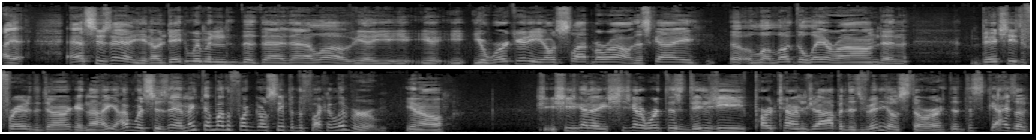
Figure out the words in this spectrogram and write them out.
I, I as Suzanne, you know, dating women that that, that I love. You, you you you you're working, you don't slap them around. This guy uh, to lay around, and bitch, he's afraid of the dark. And I, I would Suzanne, make that motherfucker go sleep in the fucking living room. You know, she, she's got to she's got to work this dingy part time job at this video store. That this guy's a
